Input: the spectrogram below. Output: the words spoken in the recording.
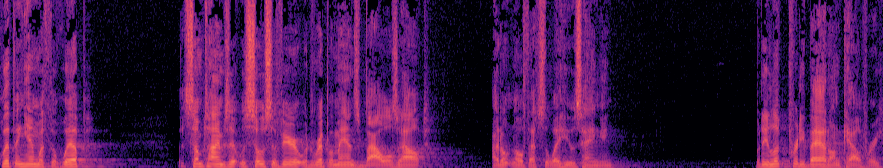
whipping him with the whip, that sometimes it was so severe it would rip a man's bowels out. I don't know if that's the way he was hanging, but he looked pretty bad on Calvary.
